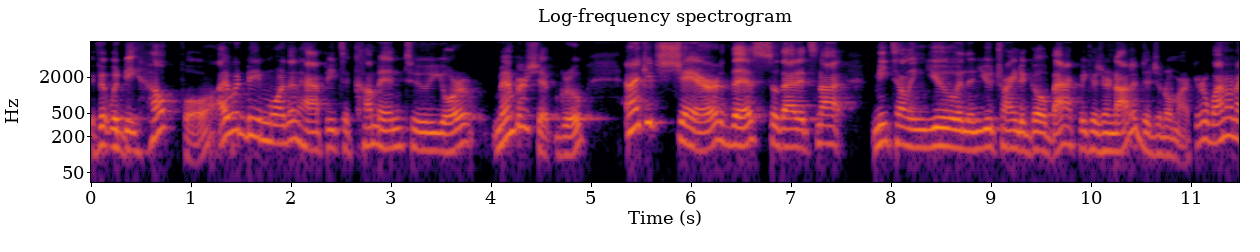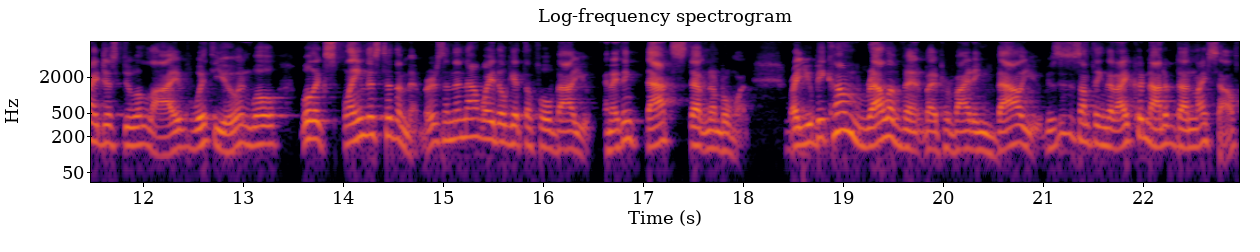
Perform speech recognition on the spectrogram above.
if it would be helpful, I would be more than happy to come into your membership group and I could share this so that it's not me telling you and then you trying to go back because you're not a digital marketer. Why don't i just do a live with you and we'll we'll explain this to the members and then that way they'll get the full value. And i think that's step number one right? You become relevant by providing value because this is something that i could not have done myself.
